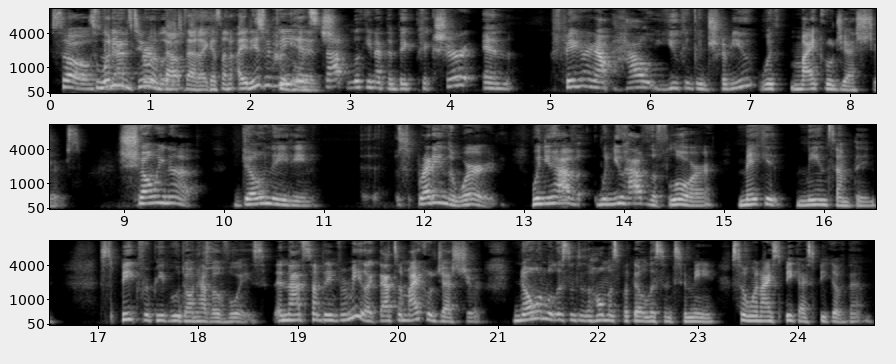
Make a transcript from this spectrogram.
So, So, what do you do privilege. about that? I guess it is to privilege. me, it's stop looking at the big picture and figuring out how you can contribute with micro gestures, showing up, donating, spreading the word. When you have when you have the floor, make it mean something. Speak for people who don't have a voice. And that's something for me. Like that's a micro gesture. No one will listen to the homeless, but they'll listen to me. So when I speak, I speak of them.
